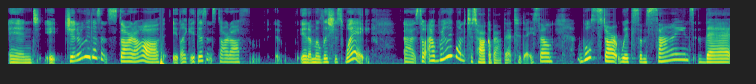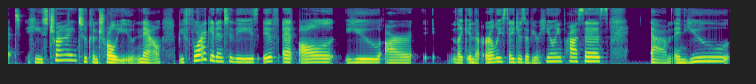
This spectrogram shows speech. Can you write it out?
And it generally doesn't start off it, like it doesn't start off in a malicious way uh, so I really wanted to talk about that today. So we'll start with some signs that he's trying to control you. Now, before I get into these, if at all you are like in the early stages of your healing process um, and you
